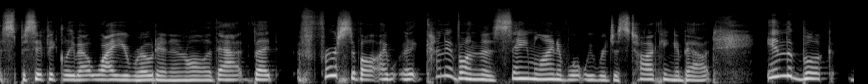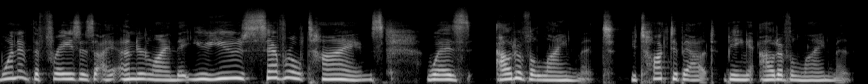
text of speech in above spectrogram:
specifically about why you wrote it and all of that. But first of all i uh, kind of on the same line of what we were just talking about in the book, one of the phrases I underlined that you used several times was out of alignment. You talked about being out of alignment.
